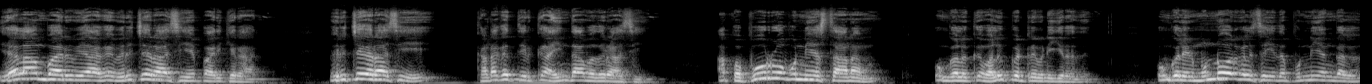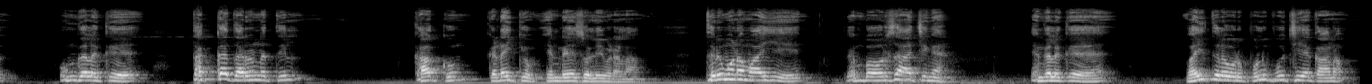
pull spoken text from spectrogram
ஏழாம் பார்வையாக விருச்ச ராசியை பார்க்கிறார். விருச்சக ராசி கடகத்திற்கு ஐந்தாவது ராசி. அப்போ பூர்வ புண்ணிய ஸ்தானம் உங்களுக்கு வலுப்பெற்று விடுகிறது. உங்களின் முன்னோர்கள் செய்த புண்ணியங்கள் உங்களுக்கு தக்க தருணத்தில் காக்கும் கிடைக்கும் என்றே சொல்லிவிடலாம். திருமணமாகி ரொம்ப வருஷம் ஆச்சுங்க. எங்களுக்கு வயிற்றில் ஒரு புழு பூச்சியை காணோம்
